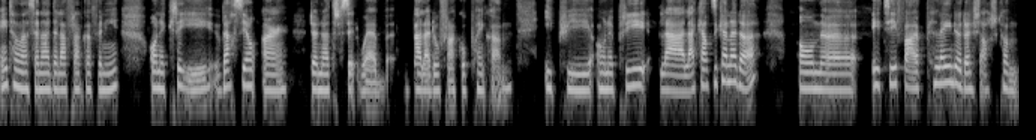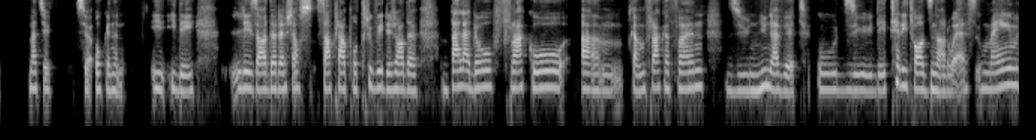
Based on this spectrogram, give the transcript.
internationale de la francophonie, on a créé version 1 de notre site web baladofranco.com. Et puis, on a pris la, carte du Canada, on a été faire plein de recherches comme Mathieu, tu n'as aucune idée. Les heures de recherche, ça prend pour trouver des genres de balado franco um, comme francophone du Nunavut ou du, des territoires du Nord-Ouest ou même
